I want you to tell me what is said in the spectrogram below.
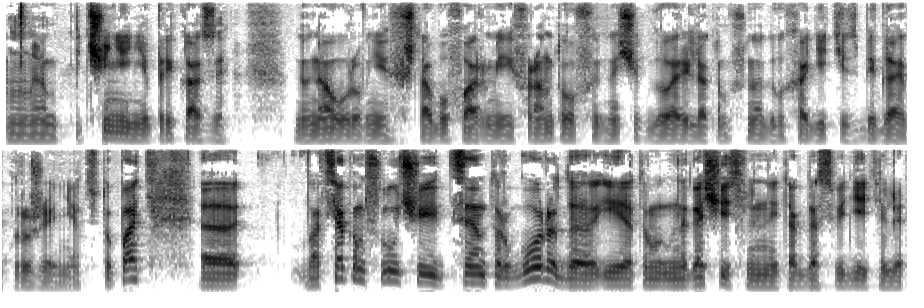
подчинения приказы на уровне штабов армии и фронтов, значит, говорили о том, что надо выходить, избегая окружения, отступать. Э, во всяком случае, центр города, и это многочисленные тогда свидетели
